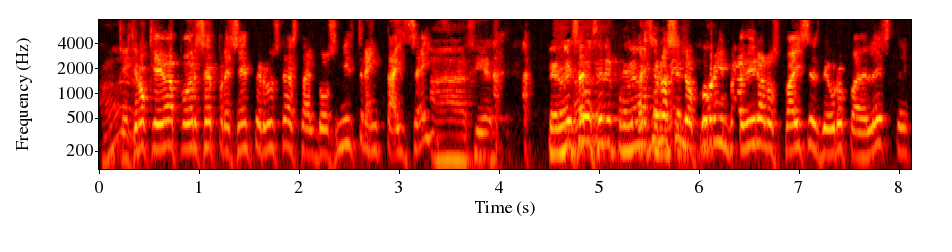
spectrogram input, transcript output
ah. que creo que va a poder ser presidente Rusia hasta el 2036. Así es. Pero ese va a ser el problema. A no se le ocurre invadir a los países de Europa del Este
